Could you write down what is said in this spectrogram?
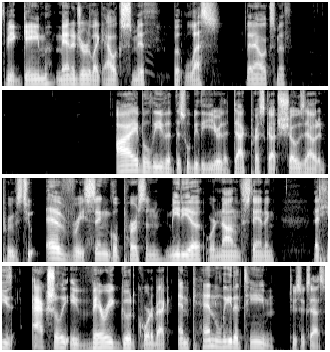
to be a game manager like Alex Smith, but less than Alex Smith. I believe that this will be the year that Dak Prescott shows out and proves to every single person, media or notwithstanding, that he's actually a very good quarterback and can lead a team to success.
